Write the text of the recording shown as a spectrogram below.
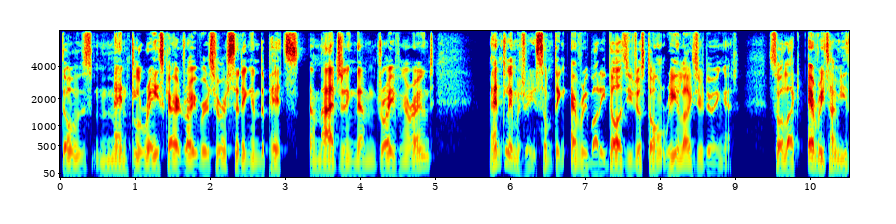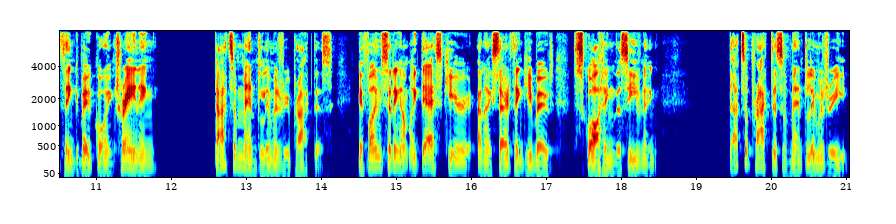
those mental race car drivers who are sitting in the pits imagining them driving around. Mental imagery is something everybody does, you just don't realize you're doing it. So, like, every time you think about going training, that's a mental imagery practice. If I'm sitting at my desk here and I start thinking about squatting this evening, that's a practice of mental imagery.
